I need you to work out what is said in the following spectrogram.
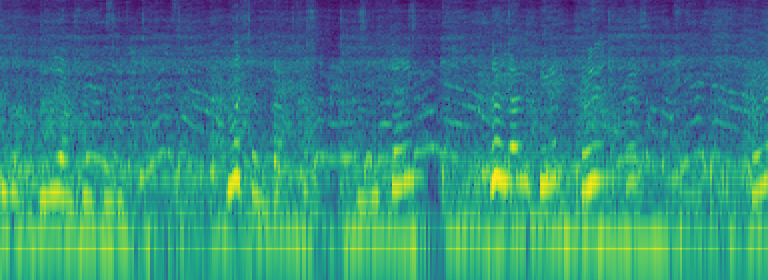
What's up? Okay. No, y'all it. It. It.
